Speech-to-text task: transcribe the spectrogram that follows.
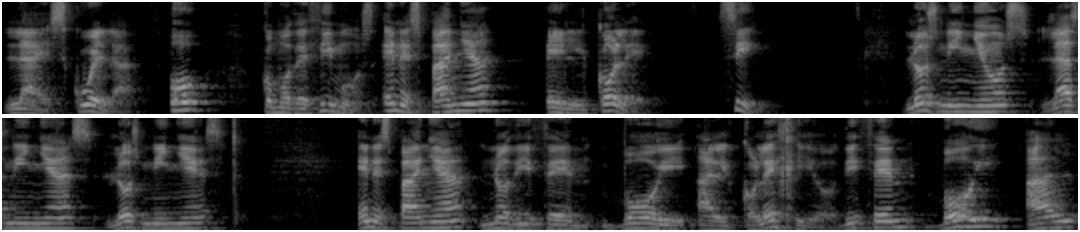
la escuela o, como decimos en España, el cole. Sí, los niños, las niñas, los niñes. En España no dicen voy al colegio, dicen voy al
